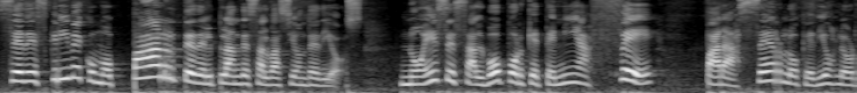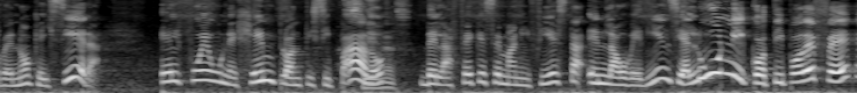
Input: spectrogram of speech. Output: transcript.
se describe como parte del plan de salvación de Dios. Noé se salvó porque tenía fe para hacer lo que Dios le ordenó que hiciera. Él fue un ejemplo anticipado de la fe que se manifiesta en la obediencia, el único tipo de fe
